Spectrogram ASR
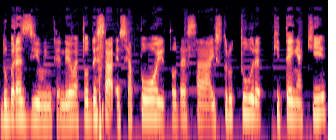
do Brasil, entendeu? É todo essa, esse apoio, toda essa estrutura que tem aqui,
